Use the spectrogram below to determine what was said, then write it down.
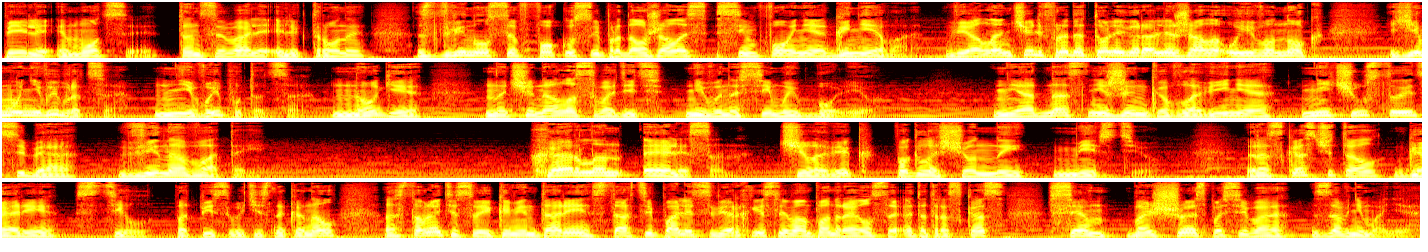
Пели эмоции, танцевали электроны, сдвинулся фокус и продолжалась симфония гнева. Виолончель Фреда Толивера лежала у его ног – Ему не выбраться, не выпутаться. Ноги начинало сводить невыносимой болью. Ни одна снежинка в лавине не чувствует себя виноватой. Харлан Эллисон. Человек, поглощенный местью. Рассказ читал Гарри Стил. Подписывайтесь на канал, оставляйте свои комментарии, ставьте палец вверх, если вам понравился этот рассказ. Всем большое спасибо за внимание.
